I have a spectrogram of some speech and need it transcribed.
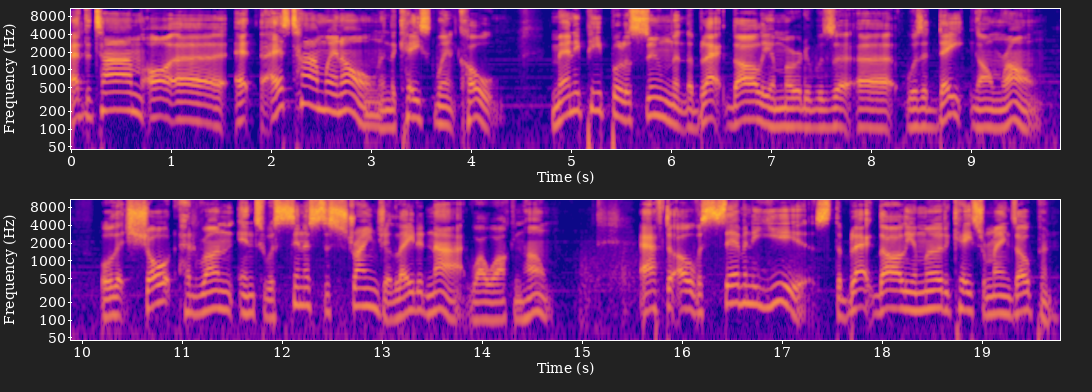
At the time, uh, uh, at, as time went on and the case went cold, many people assumed that the Black Dahlia murder was a uh, was a date gone wrong, or that Short had run into a sinister stranger late at night while walking home. After over 70 years, the Black Dahlia murder case remains open.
